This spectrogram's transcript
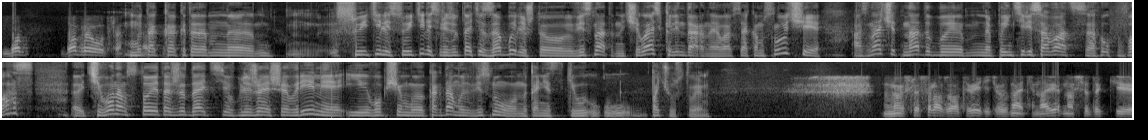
Доб- Доброе утро. Мы так как это э, суетились, суетились, в результате забыли, что весна-то началась, календарная во всяком случае, а значит, надо бы поинтересоваться у вас, э, чего нам стоит ожидать в ближайшее время, и, в общем, э, когда мы весну наконец-таки почувствуем. Ну, если сразу ответить, вы знаете, наверное, все-таки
